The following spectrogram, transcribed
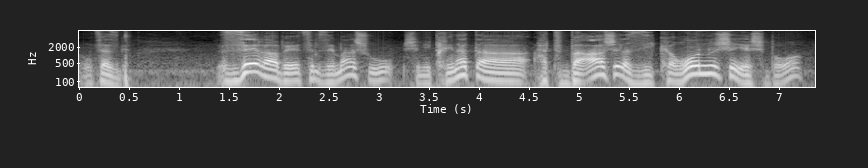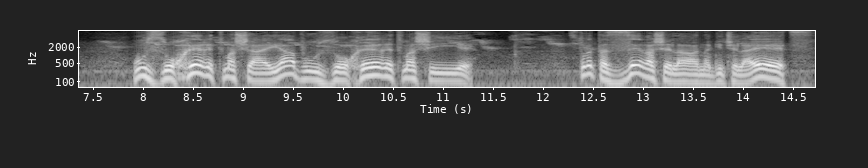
אני רוצה להסביר. זרע בעצם זה משהו שמבחינת ההטבעה של הזיכרון שיש בו, הוא זוכר את מה שהיה והוא זוכר את מה שיהיה. זאת אומרת, הזרע של, נגיד, של העץ,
